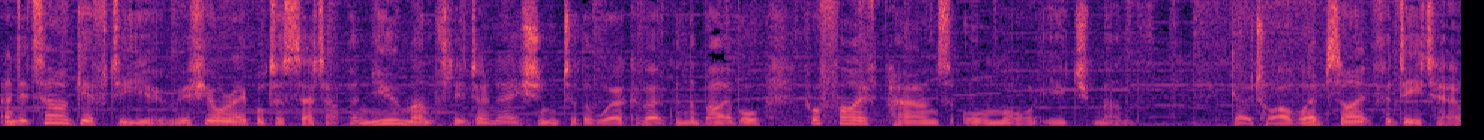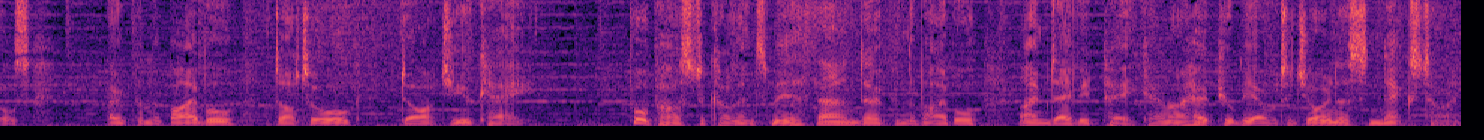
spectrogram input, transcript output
and it's our gift to you if you're able to set up a new monthly donation to the work of Open the Bible for £5 or more each month. Go to our website for details openthebible.org.uk. For Pastor Colin Smith and Open the Bible, I'm David Pick, and I hope you'll be able to join us next time.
